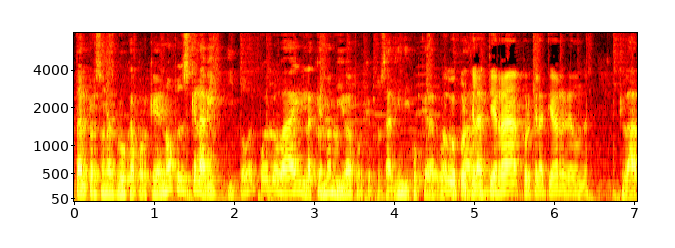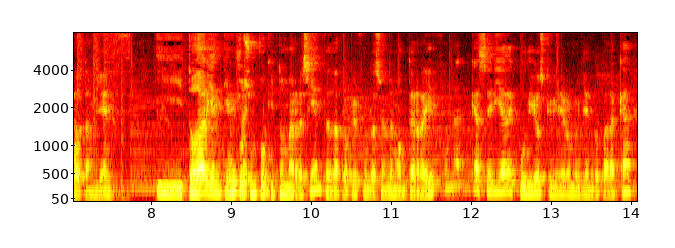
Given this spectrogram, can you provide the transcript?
Tal persona es bruja, ¿por qué? No, pues es que la vi. Y todo el pueblo va y la queman viva porque pues alguien dijo que era bruja. Oh, porque la tierra, porque la tierra es redonda. Claro, también. Y todavía en tiempos un poquito más recientes, la propia fundación de Monterrey fue una cacería de judíos que vinieron huyendo para acá.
